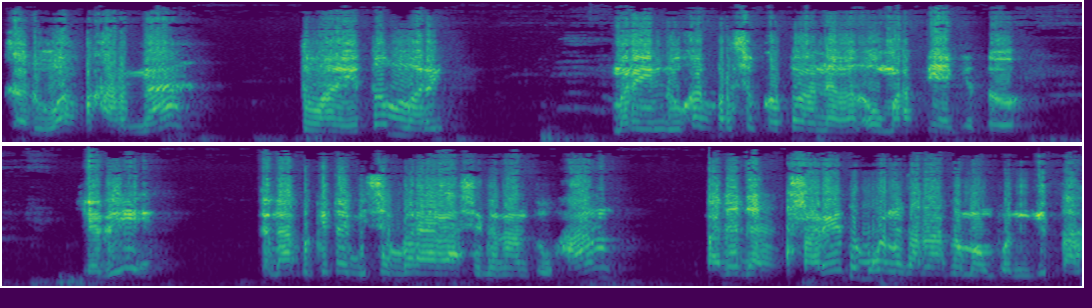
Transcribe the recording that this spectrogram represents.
kedua karena Tuhan itu meri, merindukan persekutuan dengan umatnya gitu. Jadi kenapa kita bisa berrelasi dengan Tuhan? Pada dasarnya itu bukan karena kemampuan kita,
